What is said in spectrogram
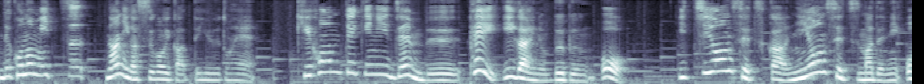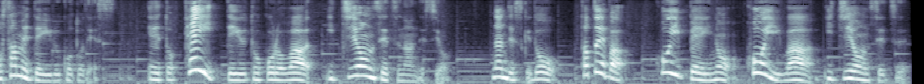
で、この3つ、何がすごいかっていうとね、基本的に全部、ペイ以外の部分を1音節か2音節までに収めていることです。えっ、ー、と、ペイっていうところは1音節なんですよ。なんですけど、例えば、コイペイの恋は1音節。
